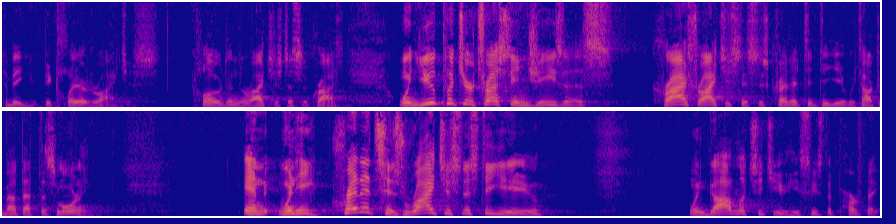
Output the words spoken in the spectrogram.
to be declared righteous, clothed in the righteousness of Christ. When you put your trust in Jesus, Christ's righteousness is credited to you. We talked about that this morning. And when he credits his righteousness to you, when God looks at you, he sees the perfect,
